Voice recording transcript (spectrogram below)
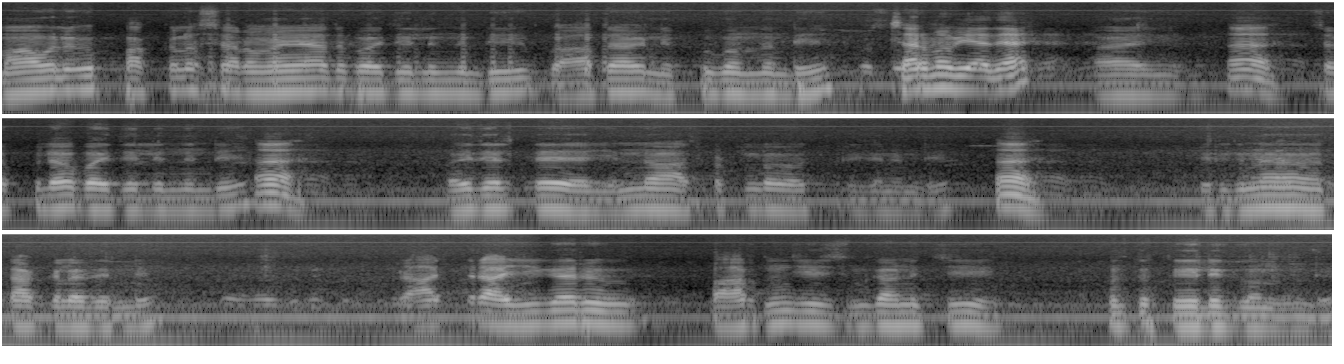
మామూలుగా పక్కల శరమవ్యాధి బయలుదేరిందండి బాధ నొప్పిగా ఉందండి. చర్మ వ్యాధి చప్పులో బయలుదేరిందండి బయలుదేరితే ఎన్నో హాస్పిటల్లో తిరిగానండి తిరిగినా తగ్గలేదండి రాత్రి అయ్యగారు ప్రార్థన చేసిన కానిచ్చి కొంచెం తేలిగ్గా ఉందండి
